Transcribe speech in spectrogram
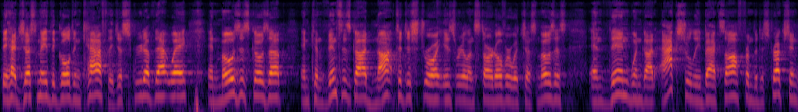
they had just made the golden calf. They just screwed up that way. And Moses goes up and convinces God not to destroy Israel and start over with just Moses. And then when God actually backs off from the destruction,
